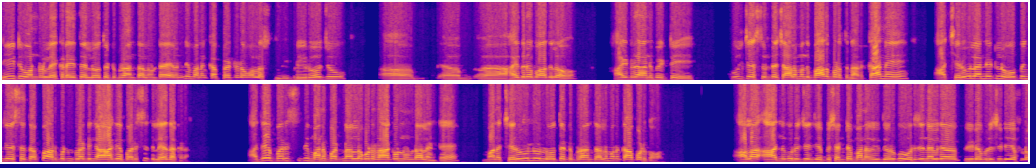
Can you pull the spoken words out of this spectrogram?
నీటి వనరులు ఎక్కడైతే లోతట్టు ప్రాంతాలు ఉంటాయో అవన్నీ మనం కప్పెట్టడం వల్ల వస్తుంది. ఇప్పుడు ఈ రోజు హైదరాబాద్లో హైడ్రా అని పెట్టి కూల్చేస్తుంటే చాలామంది బాధపడుతున్నారు. కానీ ఆ చెరువులన్నింటిని ఓపెన్ చేస్తే తప్ప అర్బన్ ఫ్లడ్డింగ్ ఆగే పరిస్థితి లేదు అక్కడ. అదే పరిస్థితి మన పట్టణాల్లో కూడా రాకుండా ఉండాలంటే మన చెరువులు లోతట్టు ప్రాంతాలను మనం కాపాడుకోవాలి. అలా అందు గురించి అని చెప్పేసి అంటే మనం ఇదివరకు ఒరిజినల్గా పీడబ్ల్యూసిడిఎఫ్లో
